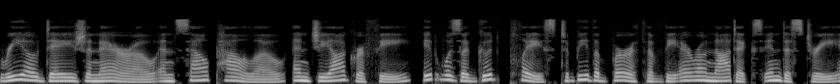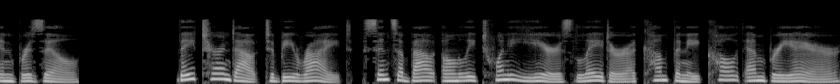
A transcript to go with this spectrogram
Rio de Janeiro and São Paulo and geography, it was a good place to be the birth of the aeronautics industry in Brazil. They turned out to be right, since about only 20 years later a company called Embraer,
